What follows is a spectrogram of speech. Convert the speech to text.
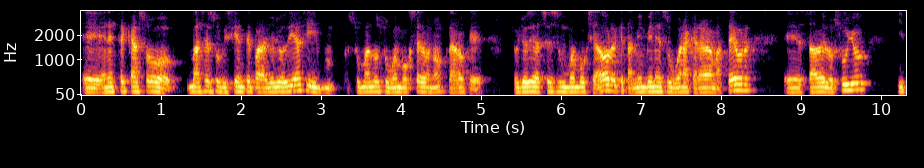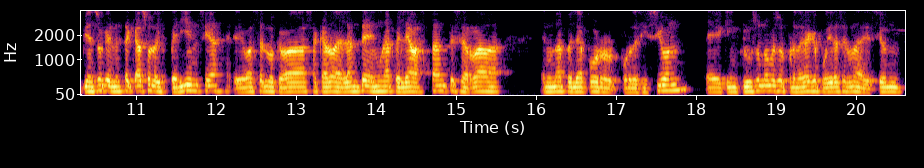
eh, en este caso va a ser suficiente para Yoyo Díaz y sumando su buen boxeo, ¿no? Claro que Yoyo Díaz es un buen boxeador, que también viene su buena carrera amateur, eh, sabe lo suyo y pienso que en este caso la experiencia eh, va a ser lo que va a sacarlo adelante en una pelea bastante cerrada, en una pelea por, por decisión, que incluso no me sorprendería que pudiera ser una decisión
